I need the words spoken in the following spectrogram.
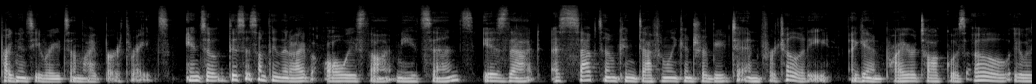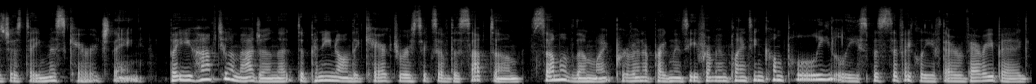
pregnancy rates and live birth rates. And so this is something that I've always thought made sense is that a septum can definitely contribute to infertility. Again, prior talk was, oh, it was just a miscarriage thing. But you have to imagine that depending on the characteristics of the septum, some of them might prevent a pregnancy from implanting completely, specifically if they're very big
